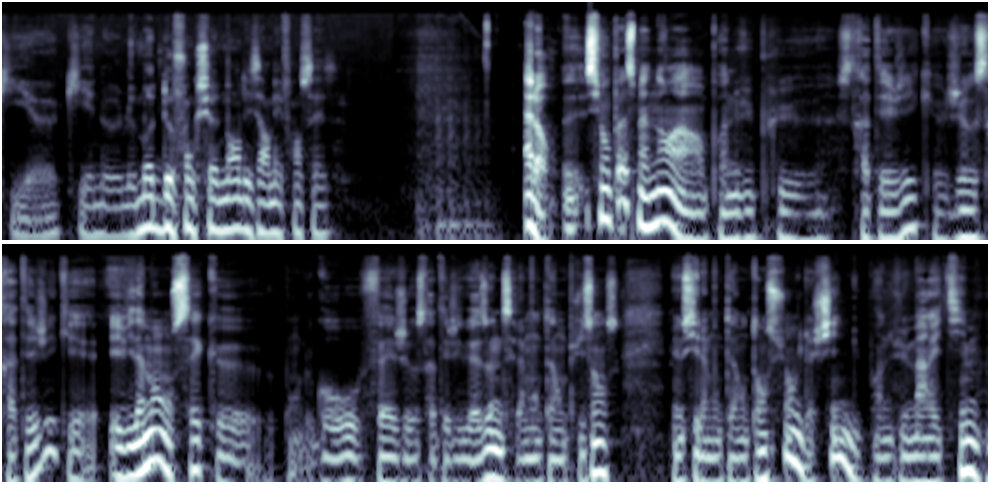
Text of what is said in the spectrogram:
qui, qui est le mode de fonctionnement des armées françaises. Alors, euh, si on passe maintenant à un point de vue plus stratégique, géostratégique, évidemment on sait que bon, le gros fait géostratégique de la zone, c'est la montée en puissance, mais aussi la montée en tension de la Chine du point de vue maritime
